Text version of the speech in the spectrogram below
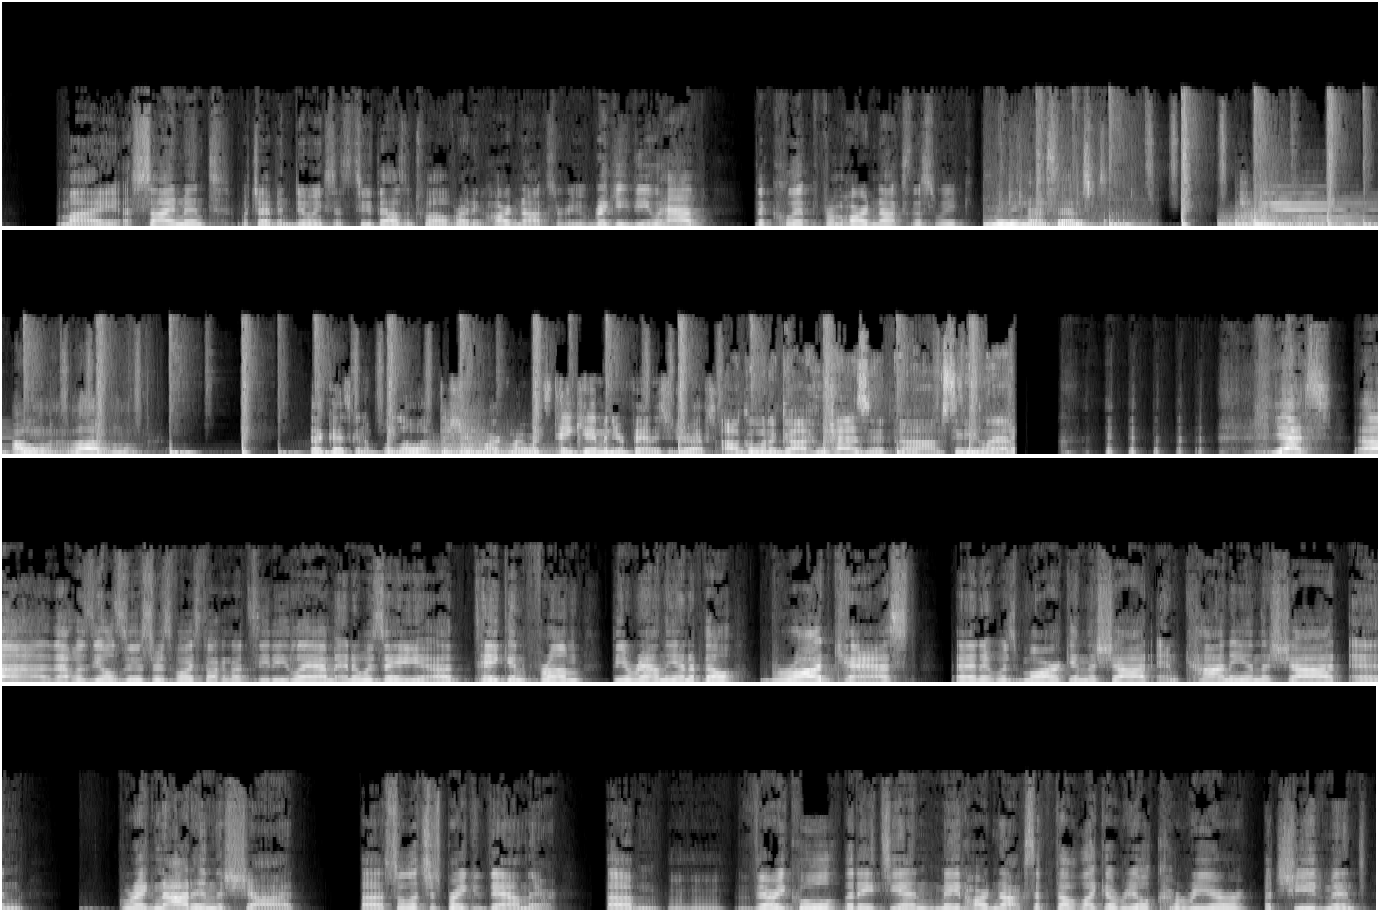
my assignment, which I've been doing since 2012, writing Hard Knocks review. Ricky, do you have the clip from Hard Knocks this week? I'm really not satisfied. I want a lot more. That guy's going to blow up this year. Mark my words. Take him in your fantasy drafts. I'll go with a guy who has it, um, CeeDee Lamb. yes, uh, that was the old Zeusers voice talking about CeeDee Lamb, and it was a uh, taken from the Around the NFL broadcast, and it was Marc in the shot, and Connie in the shot, and Gregg not in the shot. Uh, so let's just break it down there. Um, Mm-hmm. Very cool that ATN made Hard Knocks. That felt like a real career achievement.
